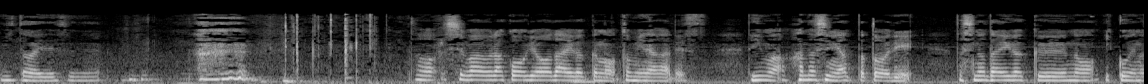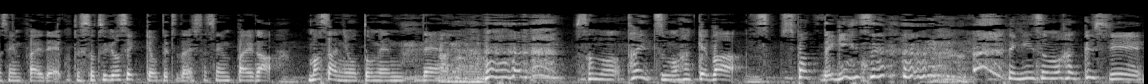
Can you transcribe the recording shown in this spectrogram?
みたいですね。と芝浦工業大学の富永です。で今話にあった通り私の大学の一個上の先輩で今年卒業設計をお手伝いした先輩がまさに乙女で そのタイツも履けばススパッレギンス レギンスも履くし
